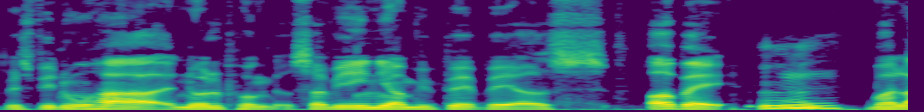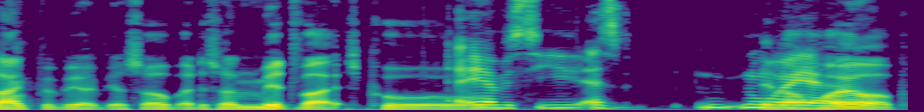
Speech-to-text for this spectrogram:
Hvis vi nu har nulpunktet, så er vi enige om, at vi bevæger os opad. Mm. Mm. Hvor langt bevæger vi os op? Er det sådan midtvejs på... Ja, jeg vil sige, altså, nu eller er jeg... højere op?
